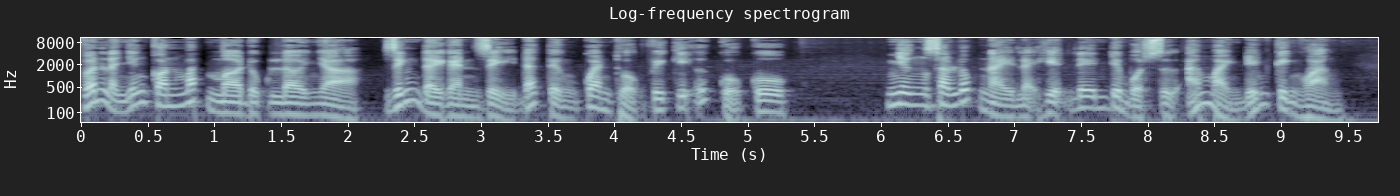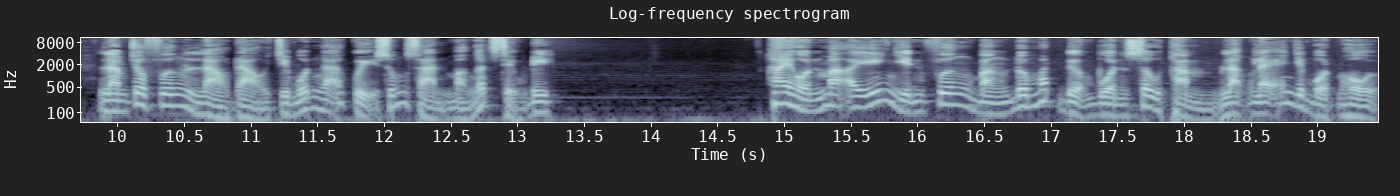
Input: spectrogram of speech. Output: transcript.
Vẫn là những con mắt mờ đục lời nhờ, dính đầy ghen dị đã từng quen thuộc với ký ức của cô. Nhưng sao lúc này lại hiện lên như một sự ám ảnh đến kinh hoàng, làm cho Phương lảo đảo chỉ muốn ngã quỵ xuống sàn mà ngất xỉu đi. Hai hồn ma ấy nhìn Phương bằng đôi mắt đượm buồn sâu thẳm, lặng lẽ như một hồ,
